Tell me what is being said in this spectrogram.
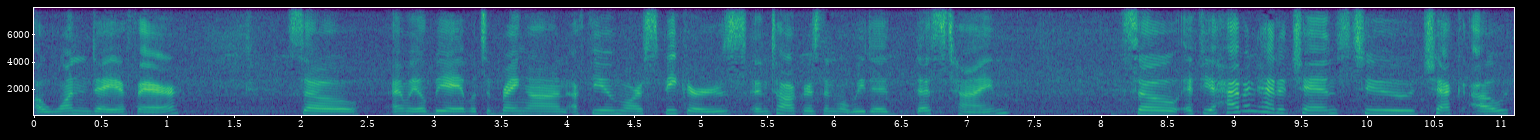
a one day affair. So, and we'll be able to bring on a few more speakers and talkers than what we did this time. So, if you haven't had a chance to check out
